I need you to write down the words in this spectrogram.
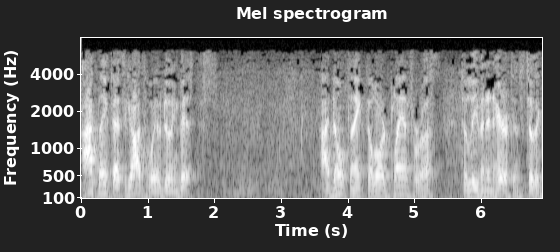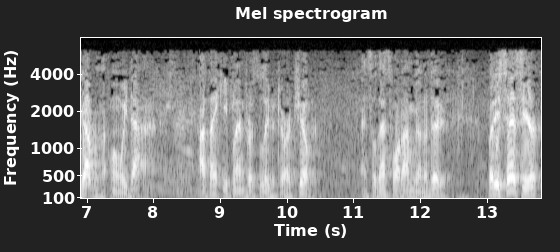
I think that's God's way of doing business. I don't think the Lord planned for us to leave an inheritance to the government when we die. I think He planned for us to leave it to our children. And so that's what I'm going to do. But He says here,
